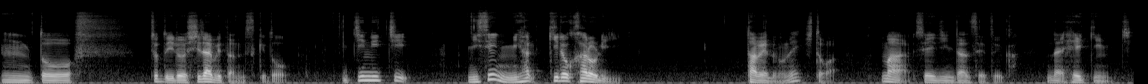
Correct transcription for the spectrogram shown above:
うんと、ちょっといろいろ調べたんですけど、1日2200キロカロリー食べるのね、人は。まあ、成人男性というか、平均値。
